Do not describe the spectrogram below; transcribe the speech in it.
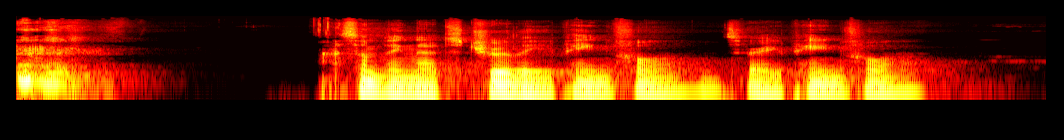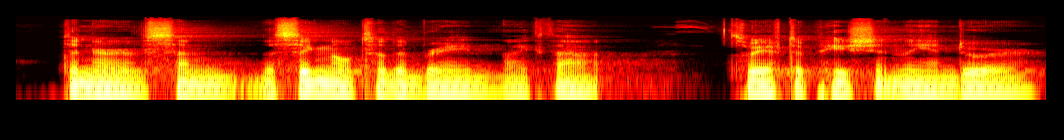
Something that's truly painful. It's very painful the nerves send the signal to the brain like that. So we have to patiently endure.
